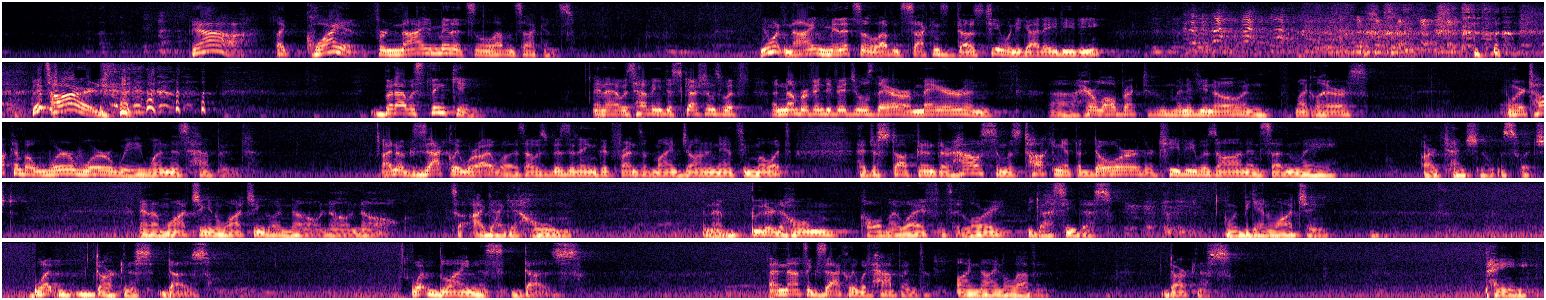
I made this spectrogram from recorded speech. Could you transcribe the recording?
Yeah, like quiet for nine minutes and 11 seconds. You know what nine minutes and 11 seconds does to you when you got ADD? it's hard. But I was thinking, and I was having discussions with a number of individuals there, our mayor and uh, Harold Albrecht, who many of you know, and Michael Harris. And we were talking about where were we when this happened. I know exactly where I was. I was visiting good friends of mine, John and Nancy Mowat. Had just stopped in at their house and was talking at the door. Their TV was on, and suddenly our attention was switched. And I'm watching and watching, going, no, no, no. So I got to get home. And I booted home, called my wife, and said, Lori, you got to see this. And we began watching what darkness does, what blindness does. And that's exactly what happened on 9 11 darkness, pain,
